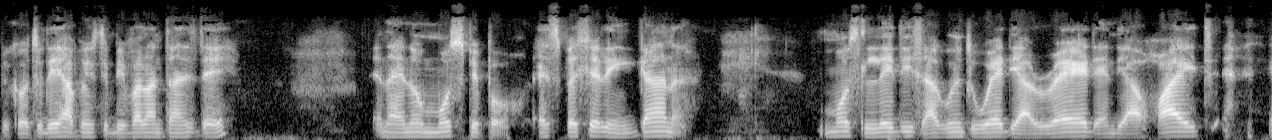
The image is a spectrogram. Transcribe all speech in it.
because today happens to be Valentine's Day. And I know most people, especially in Ghana, most ladies are going to wear their red and their white.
